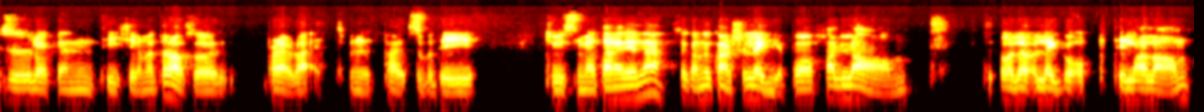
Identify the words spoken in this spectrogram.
Hvis du løper en 10 km, så pleier du å ha ett minutt pause på de 1000-meterne dine. Så kan du kanskje legge på halvannet og legge opp til halvannet,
